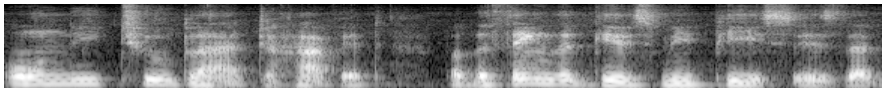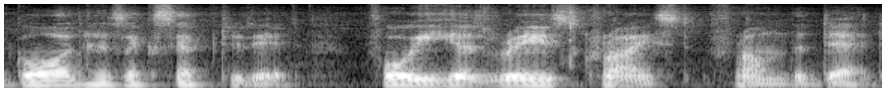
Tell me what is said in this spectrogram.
only too glad to have it, but the thing that gives me peace is that God has accepted it, for he has raised Christ from the dead.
